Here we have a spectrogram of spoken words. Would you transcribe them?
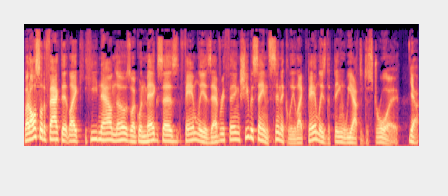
but also the fact that like he now knows like when meg says family is everything she was saying cynically like family is the thing we have to destroy Yeah.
